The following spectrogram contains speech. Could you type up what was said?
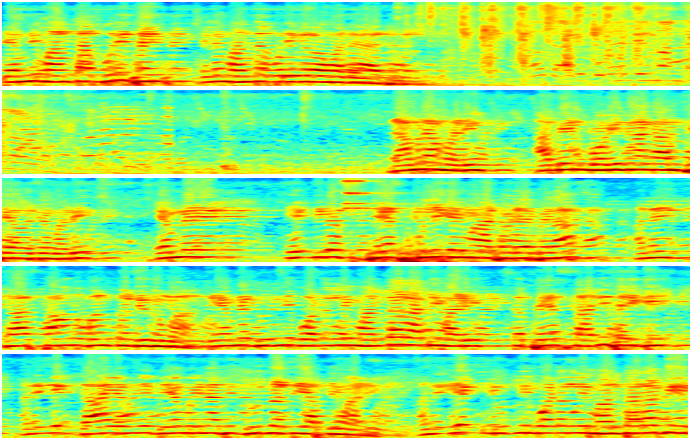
તેમની માનતા પૂરી થઈ, એટલે માનતા પૂરી કરવા માટે આવ્યા છે રામ રામ હરી. આ બેન બોડીદરા ગામથી આવે છે મારી એમને એક દિવસ ભેંસ ભૂલી ગઈ માં અઠવાડિયા પહેલા અને ઘાસ ખાવાનું બંધ કરી દીધું માં. એમને દૂધની બોટલની માનતા રાખી મારી. તો ભેંસ સાજી થઈ ગઈ અને એક ગાય એમની બે મહિનાથી દૂધ નથી આપતી મારી. અને એક દૂધની બોટલની માનતા રાખી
